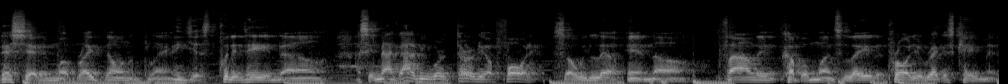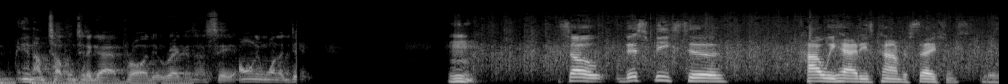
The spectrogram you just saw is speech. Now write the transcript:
That shut him up right there on the plane. He just put his head down. I said, man, I gotta be worth 30 or 40. So we left and uh, finally a couple months later, Priority Records came in. And I'm talking to the guy at Priority Records. I said, only want to Mm. So this speaks to how we had these conversations. Yeah.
